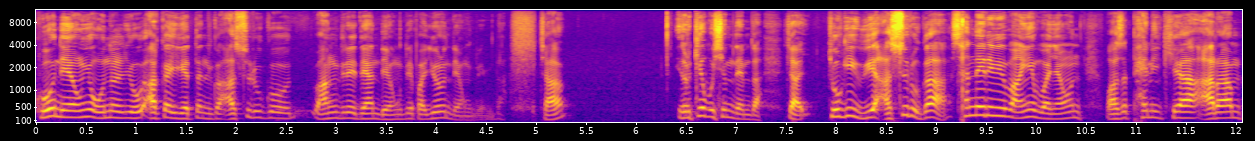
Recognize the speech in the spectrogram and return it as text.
그 내용이 오늘 요 아까 얘기했던 그 아수르 그 왕들에 대한 내용들이 바로 이런 내용들입니다. 자, 이렇게 보시면 됩니다. 자, 여기 위에 아수르가 산네리비 왕이 뭐냐면 와서 페니키아, 아람,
